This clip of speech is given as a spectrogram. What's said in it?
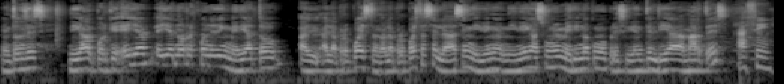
Entonces, digamos, porque ella, ella no responde de inmediato a la propuesta, ¿no? La propuesta se la hacen ni bien, ni bien asume Merino como presidente el día martes. Así. Ah,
